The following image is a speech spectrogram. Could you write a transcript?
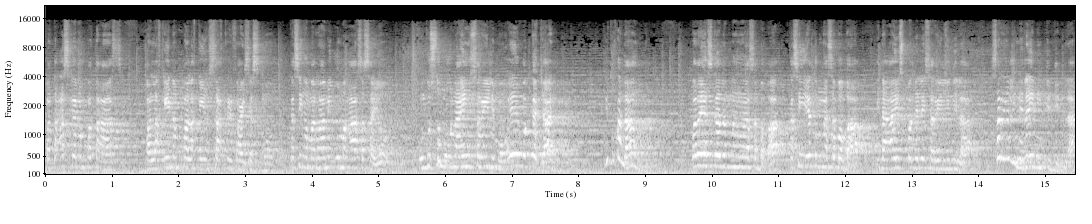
pataas ka ng pataas, palaki ng palaki yung sacrifices mo. Kasi nga maraming umaasa sa'yo. Kung gusto mo unahin yung sarili mo, eh wag ka dyan. Dito ka lang. Parehas ka lang nang nasa baba. Kasi itong nasa baba, inaayos pa nila yung sarili nila. Sarili nila, inintindi nila.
